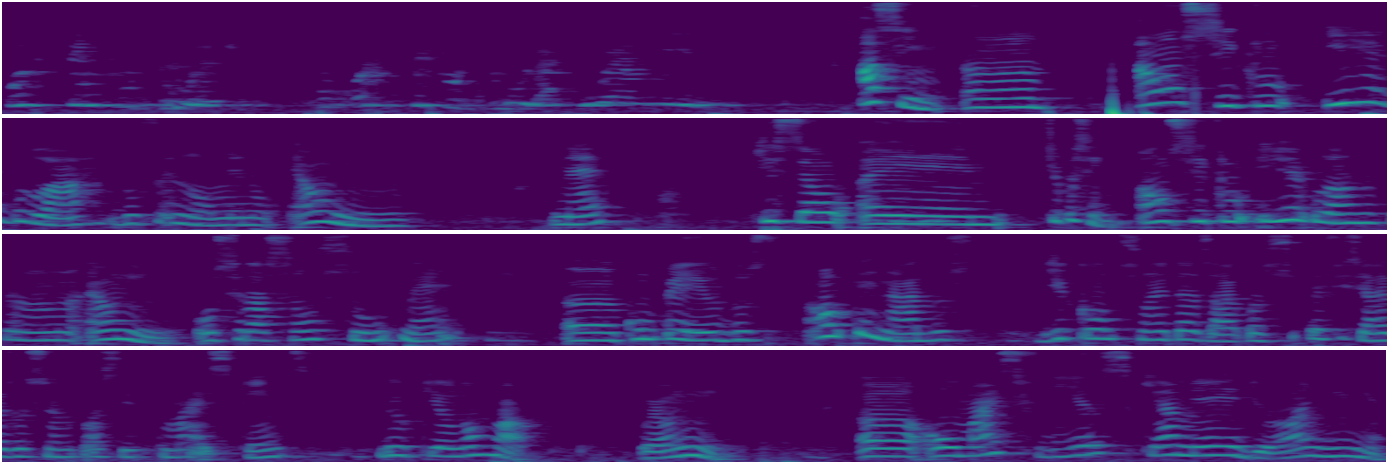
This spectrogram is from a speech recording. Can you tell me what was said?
quanto tempo dura? Tipo, por quanto tempo dura o El Niño? Assim, ahn, há um ciclo irregular do fenômeno El Niño, né? Que são, é, tipo assim, há um ciclo irregular no fenômeno El Niño, oscilação sul, né? ah, com períodos alternados de condições das águas superficiais do Oceano Pacífico mais quentes do que o normal, o El Niño, ah, ou mais frias que a média, ou a Laninha.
